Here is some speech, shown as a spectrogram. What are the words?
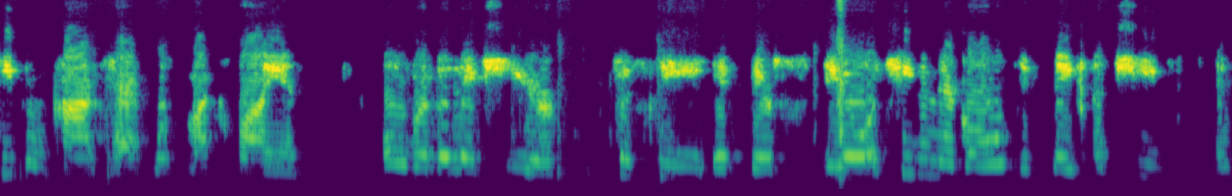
keep in contact with my clients over the next year to see if they're still achieving their goals, if they've achieved and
